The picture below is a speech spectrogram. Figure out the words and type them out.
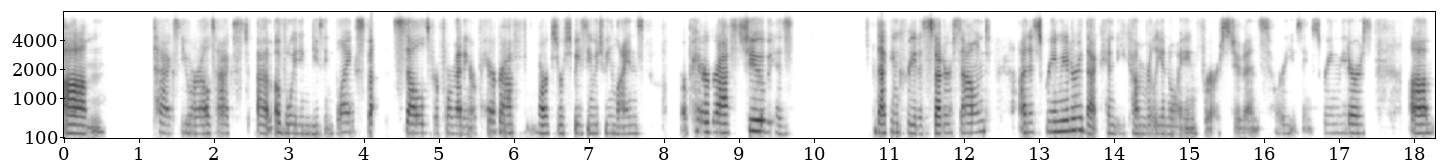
Um, text, URL text, um, avoiding using blank cells for formatting or paragraph marks or spacing between lines or paragraphs too, because that can create a stutter sound on a screen reader that can become really annoying for our students who are using screen readers. Um,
